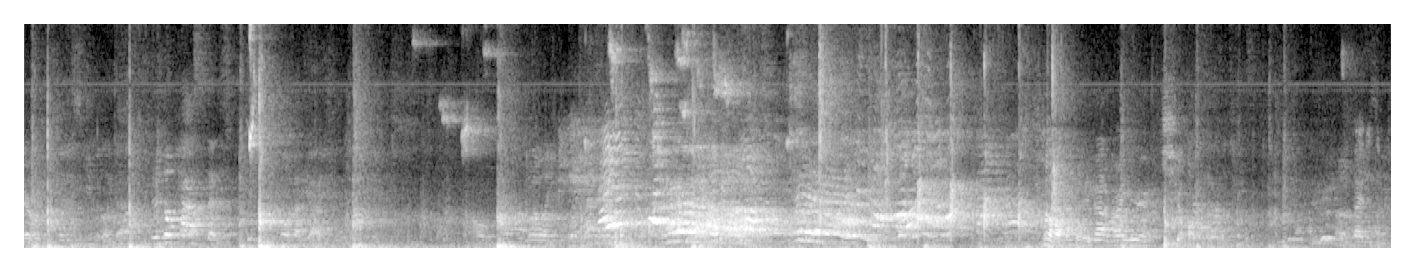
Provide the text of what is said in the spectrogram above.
arrow. But it's even like that. There's no past that's oh, that guy. Oh. Right here. Yo. That is amazing.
